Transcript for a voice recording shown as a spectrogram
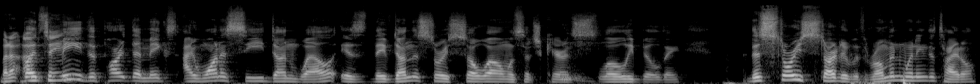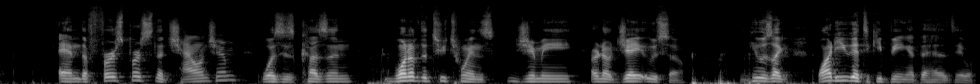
But, I, I'm But to saying, me, the part that makes I want to see done well is they've done this story so well and with such care and slowly building. This story started with Roman winning the title, and the first person to challenge him was his cousin, one of the two twins, Jimmy or no Jey Uso. He was like, "Why do you get to keep being at the head of the table?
